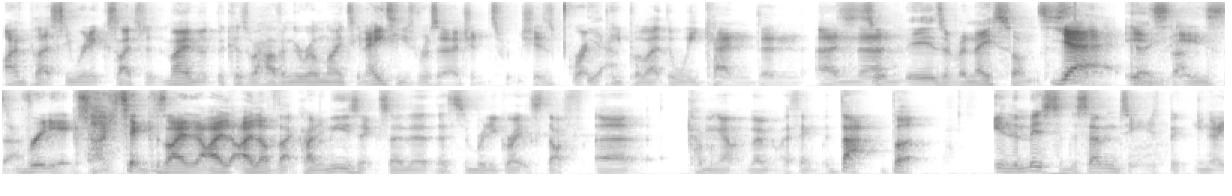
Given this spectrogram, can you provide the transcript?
I'm personally really excited at the moment because we're having a real 1980s resurgence, which is great. Yeah. People like The Weeknd and and it's uh, a- it is a renaissance. yeah, It's, going is back to is that. really exciting because I, I I love that kind of music. So there, there's some really great stuff uh, coming out at the moment. I think with that, but in the midst of the 70s, but you know,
